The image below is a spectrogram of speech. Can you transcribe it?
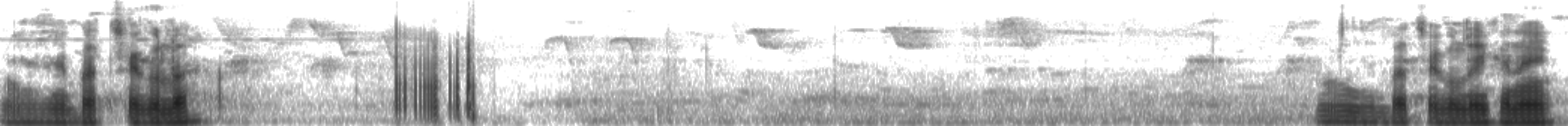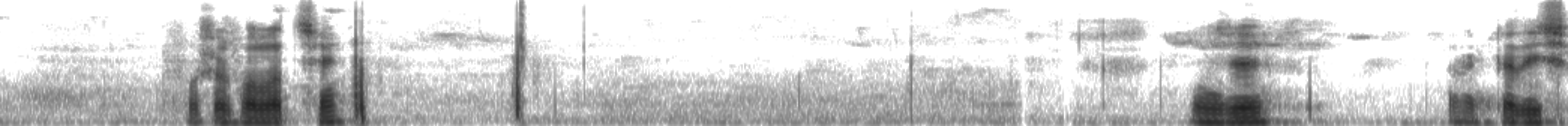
এই যে বাচ্চাগুলা। বাচ্চাগুলো এখানে ফসল ফলাচ্ছে। এই যে আরেকটা দৃশ্য।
